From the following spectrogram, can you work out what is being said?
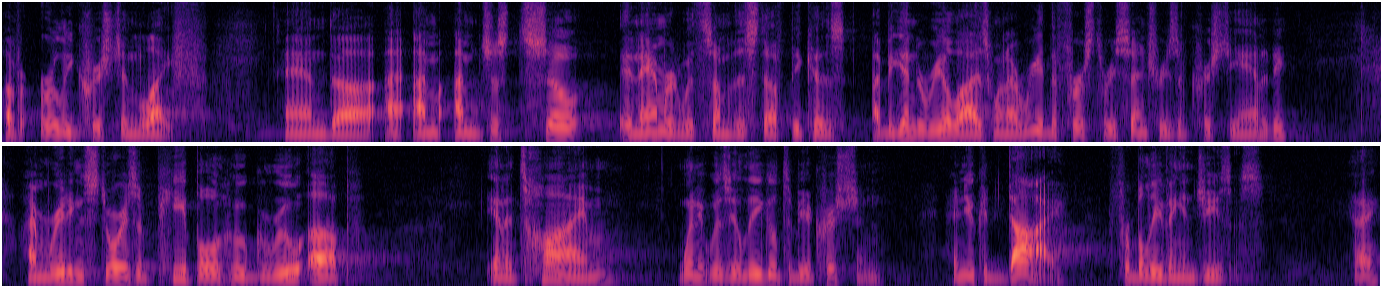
of early Christian life. And uh, I, I'm, I'm just so enamored with some of this stuff because I begin to realize when I read the first three centuries of Christianity, I'm reading stories of people who grew up in a time when it was illegal to be a Christian and you could die for believing in Jesus. Okay?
